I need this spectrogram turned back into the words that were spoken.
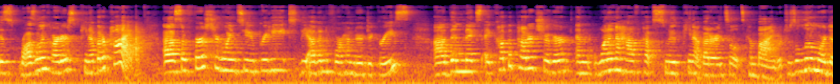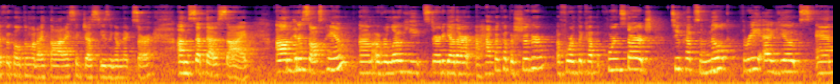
is Rosalynn Carter's peanut butter pie. Uh, so first you're going to preheat the oven to 400 degrees. Uh, then mix a cup of powdered sugar and one and a half cups smooth peanut butter until it's combined, which was a little more difficult than what I thought. I suggest using a mixer. Um, set that aside. Um, in a saucepan, um, over low heat, stir together a half a cup of sugar, a fourth a cup of cornstarch, two cups of milk, three egg yolks, and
